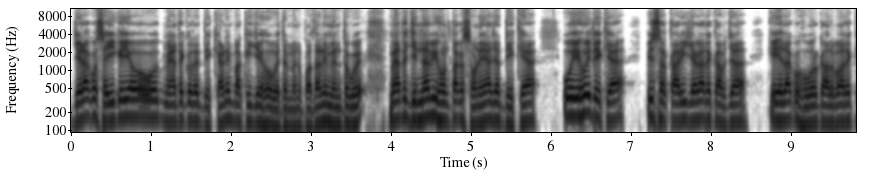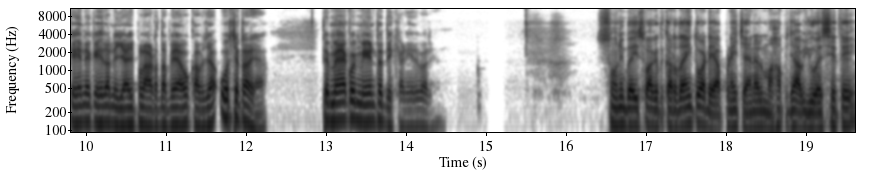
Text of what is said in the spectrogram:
ਜਿਹੜਾ ਕੋਈ ਸਹੀ ਕਹੀ ਆ, ਉਹ ਮੈਂ ਤਾਂ ਕਦੇ ਦੇਖਿਆ ਨਹੀਂ ਬਾਕੀ ਜੇ ਹੋਵੇ ਤਾਂ ਮੈਨੂੰ ਪਤਾ ਨਹੀਂ ਮੈਨੂੰ ਤਾਂ ਕੋਈ ਮੈਂ ਤਾਂ ਜਿੰਨਾ ਵੀ ਹੁਣ ਤੱਕ ਸੁਣਿਆ ਜਾਂ ਦੇਖਿਆ ਉਹ ਇਹੋ ਹੀ ਦੇਖਿਆ ਵੀ ਸਰਕਾਰੀ ਜਗ੍ਹਾ ਤੇ ਕਬਜ਼ਾ ਕਿਸੇ ਦਾ ਕੋਈ ਹੋਰ ਗੱਲਬਾਤ ਕਿਸੇ ਨੇ ਕਿਸੇ ਦਾ ਨਜਾਇਜ਼ ਪਲਾਟ ਦੱਬਿਆ ਉਹ ਕਬਜ਼ਾ ਉਹ ਚਟਾਇਆ ਤੇ ਮੈਂ ਕੋਈ ਮੇਨ ਤਾਂ ਦੇਖਿਆ ਨਹੀਂ ਇਹਦੇ ਬਾਰੇ। ਸੋਨੀ ਬਾਈ ਸਵਾਗਤ ਕਰਦਾ ਹਾਂ ਤੁਹਾਡੇ ਆਪਣੇ ਚੈਨਲ ਮਹਾ ਪੰਜਾਬ ਯੂਐਸਏ ਤੇ।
